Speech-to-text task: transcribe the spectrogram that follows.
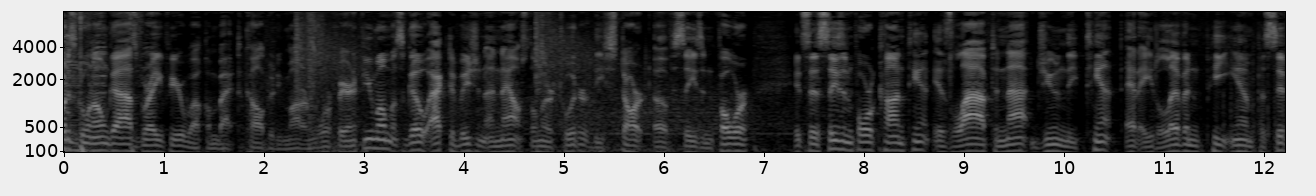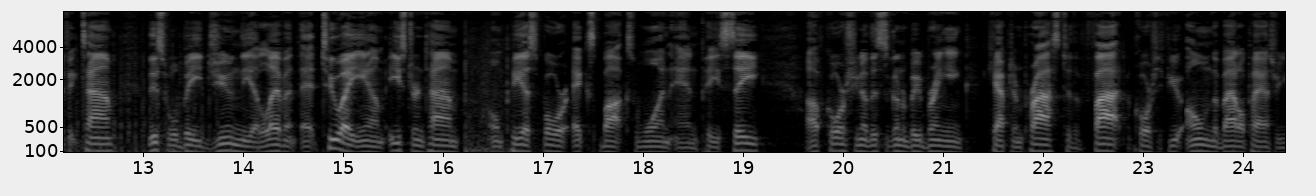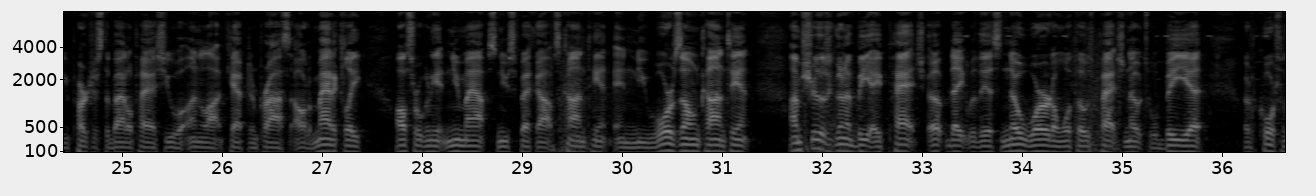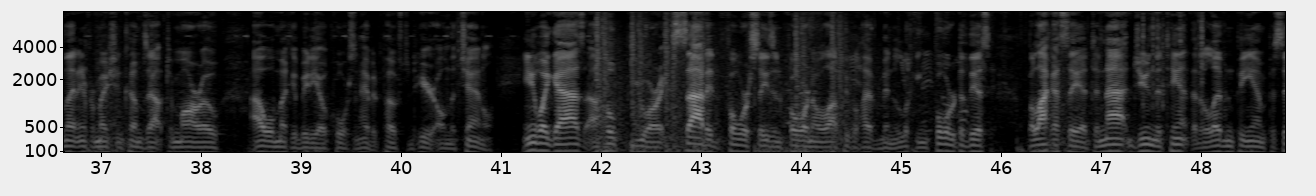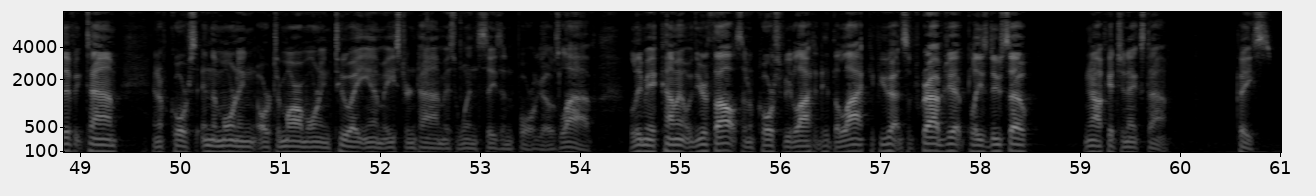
What is going on, guys? Grave here. Welcome back to Call of Duty Modern Warfare. And a few moments ago, Activision announced on their Twitter the start of Season 4. It says Season 4 content is live tonight, June the 10th at 11 p.m. Pacific Time. This will be June the 11th at 2 a.m. Eastern Time on PS4, Xbox One, and PC. Of course, you know, this is going to be bringing Captain Price to the fight. Of course, if you own the Battle Pass or you purchase the Battle Pass, you will unlock Captain Price automatically. Also, we're going to get new maps, new Spec Ops content, and new Warzone content. I'm sure there's going to be a patch update with this. No word on what those patch notes will be yet. But of course, when that information comes out tomorrow, I will make a video, of course, and have it posted here on the channel. Anyway, guys, I hope you are excited for Season 4. I know a lot of people have been looking forward to this. But like I said, tonight, June the 10th at 11 p.m. Pacific Time, and of course, in the morning or tomorrow morning, 2 a.m. Eastern Time is when Season 4 goes live. Leave me a comment with your thoughts, and of course, if you liked it, hit the like. If you haven't subscribed yet, please do so, and I'll catch you next time. Peace.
